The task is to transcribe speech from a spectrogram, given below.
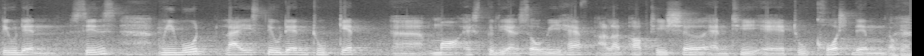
students. Since we would like students to get uh, more experience. So we have a lot of teacher and TA to coach them Okay.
